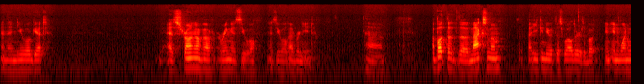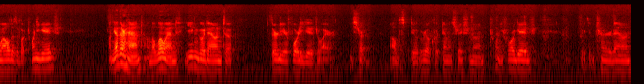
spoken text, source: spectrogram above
And then you will get as strong of a ring as you will as you will ever need. Uh, about the, the maximum that you can do with this welder is about in, in one weld is about 20 gauge. On the other hand, on the low end, you can go down to 30 or 40 gauge wire. You start. I'll just do a real quick demonstration on 24 gauge. We can turn her down.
